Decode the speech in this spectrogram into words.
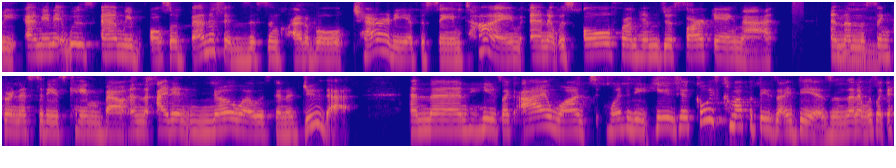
We, I mean, it was, and we also benefited this incredible charity at the same time. And it was all from him just barking that. And then mm. the synchronicities came about, and I didn't know I was going to do that. And then he was like, I want, what did he, he, always come up with these ideas. And then it was like a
